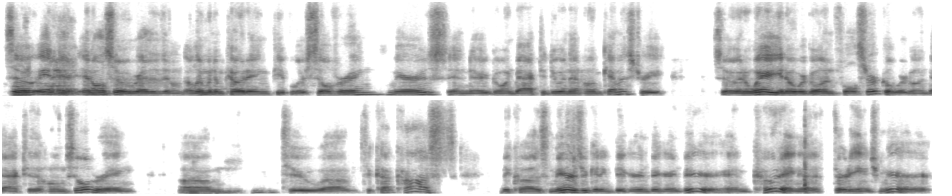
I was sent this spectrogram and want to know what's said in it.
so, and, and, also rather than aluminum coating, people are silvering mirrors and they're going back to doing that home chemistry. So in a way, you know, we're going full circle. We're going back to home silvering um, mm-hmm. to, uh, to cut costs because mirrors are getting bigger and bigger and bigger. And coating a 30 inch mirror,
